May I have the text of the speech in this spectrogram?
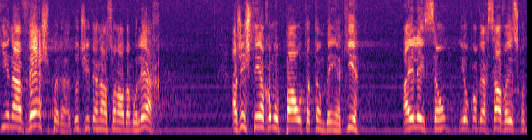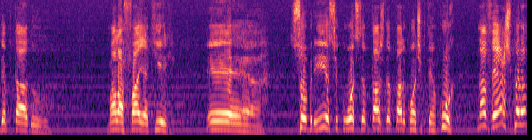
que na véspera do Dia Internacional da Mulher, a gente tenha como pauta também aqui a eleição, e eu conversava isso com o deputado Malafaia aqui, é, sobre isso, e com outros deputados, o deputado Conte Bittencourt, na véspera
